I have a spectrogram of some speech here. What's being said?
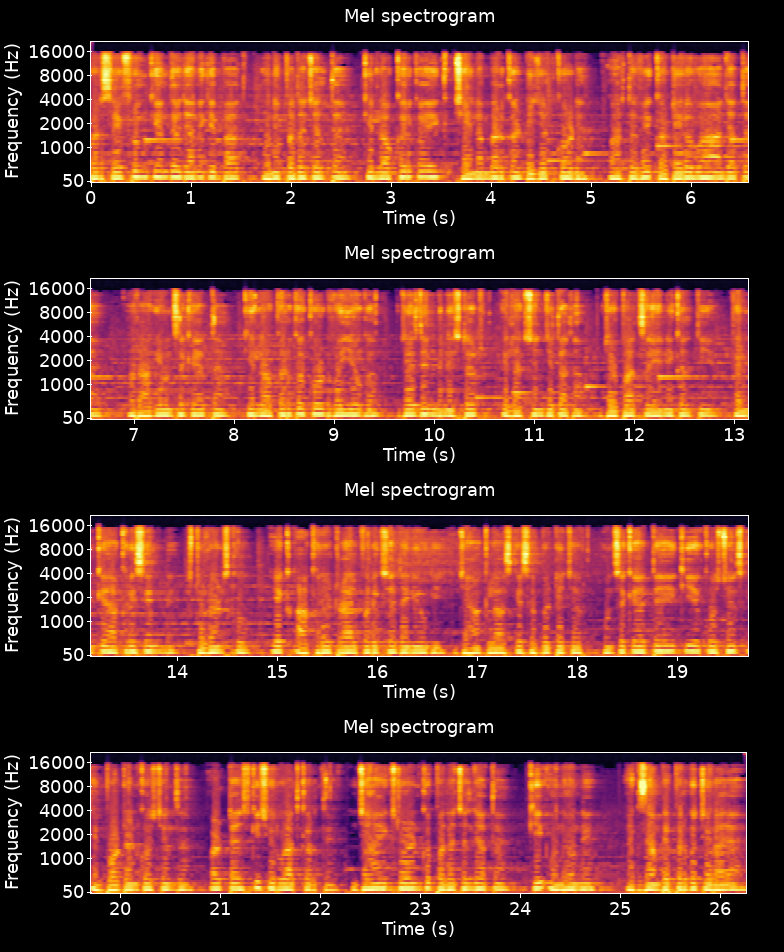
पर सेफ़ रूम के अंदर जाने के बाद उन्हें पता चलता है कि लॉकर का एक छह नंबर का डिजिट कोड है और तभी कटेरो वहाँ आ जाता है और आगे उनसे कहता है कि लॉकर का कोड वही होगा जिस दिन मिनिस्टर इलेक्शन जीता था। जो बात सही निकलती है फ़िल्म के आखिरी सीन में स्टूडेंट्स को एक आखिरी ट्रायल परीक्षा देनी होगी, जहाँ क्लास के सभी टीचर उनसे कहते हैं कि ये क्वेश्चंस इंपॉर्टेंट क्वेश्चंस हैं और टेस्ट की शुरुआत करते हैं, जहाँ एक स्टूडेंट को पता चल जाता है कि उन्होंने एग्ज़ाम पेपर को चुराया है,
